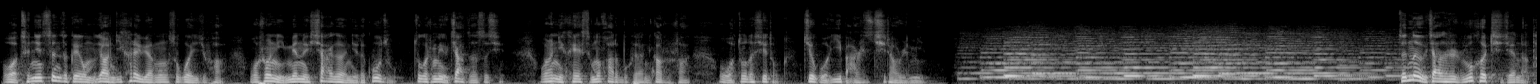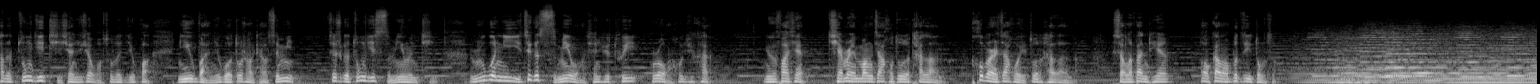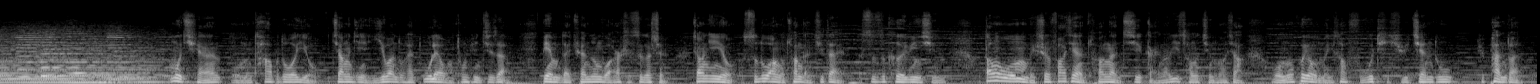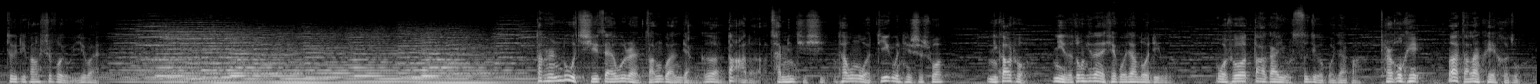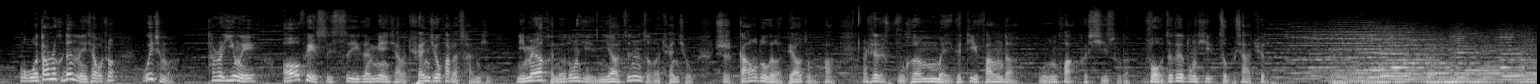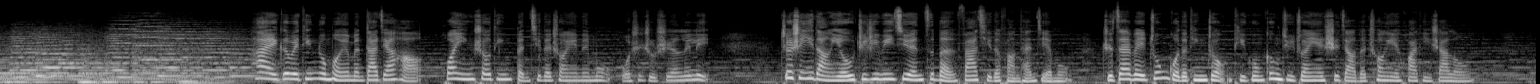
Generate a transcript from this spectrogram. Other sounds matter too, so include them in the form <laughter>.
我曾经甚至给我们要离开的员工说过一句话，我说你面对下一个你的雇主做过什么有价值的事情，我说你可以什么话都不回答，你告诉他我做的系统救过一百二十七条人命。真的有价值是如何体现的？它的终极体现就像我说的一句话：你挽救过多少条生命？这是个终极使命问题。如果你以这个使命往前去推，或者往后去看，你会发现前面一帮家伙做的太烂了，后面的家伙也做的太烂了。想了半天，那我干嘛不自己动手？目前我们差不多有将近一万多台物联网通讯基站，遍布在全中国二十四个省，将近有十多万个传感器在时时刻刻运行。当我们每次发现传感器感应到异常的情况下，我们会用每一套服务体去监督、去判断这个地方是否有意外。当时陆琪在微软掌管两个大的产品体系，他问我第一个问题是说：“你告诉我你的东西在哪些国家落地过？”我说：“大概有十几个国家吧。”他说：“OK，那咱俩可以合作。”我当时愣了一下，我说为什么？他说因为 Office 是一个面向全球化的产品，里面有很多东西，你要真正走到全球是高度的标准化，而且是符合每个地方的文化和习俗的，否则这个东西走不下去的。嗨，各位听众朋友们，大家好，欢迎收听本期的创业内幕，我是主持人丽丽。这是一档由 GGV 纪元资本发起的访谈节目。旨在为中国的听众提供更具专业视角的创业话题沙龙。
